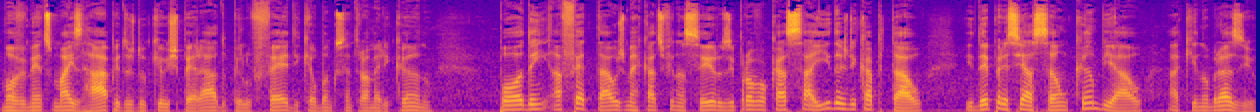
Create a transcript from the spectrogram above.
Movimentos mais rápidos do que o esperado pelo Fed, que é o Banco Central Americano, podem afetar os mercados financeiros e provocar saídas de capital e depreciação cambial aqui no Brasil.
